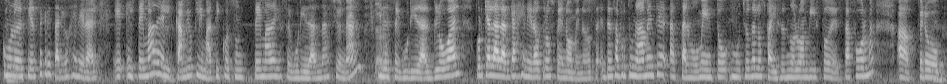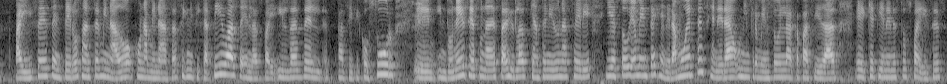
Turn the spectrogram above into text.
como lo decía el secretario general, eh, el, tema del cambio climático es un tema de seguridad nacional y de seguridad global, porque a la larga genera otros fenómenos. Desafortunadamente, hasta el momento, muchos de los países no lo han visto de esta forma, ah, pero países enteros han terminado con amenazas significativas en las islas del Pacífico Sur. Eh, Indonesia es una de estas islas que han tenido una serie y esto obviamente genera muertes, genera un incremento en la capacidad eh, que tienen estos países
